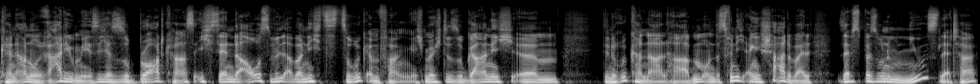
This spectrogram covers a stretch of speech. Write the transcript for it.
keine Ahnung, radiomäßig, also so Broadcast. Ich sende aus, will aber nichts zurückempfangen. Ich möchte so gar nicht ähm, den Rückkanal haben. Und das finde ich eigentlich schade, weil selbst bei so einem Newsletter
